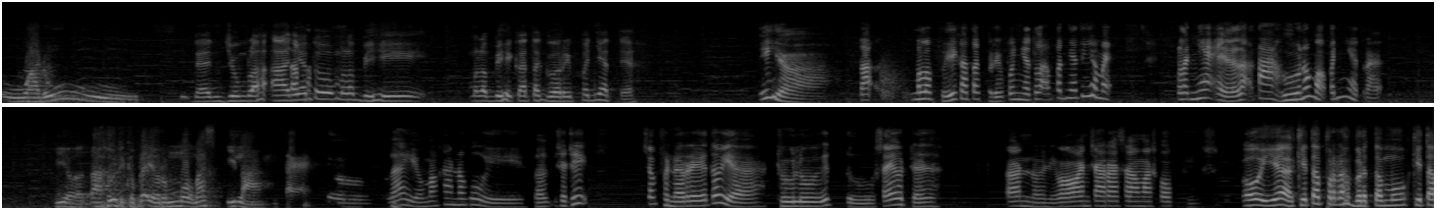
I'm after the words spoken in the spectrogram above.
Waduh. Dan jumlah A-nya tuh melebihi melebihi kategori penyet ya. Iya, tak melebihi kategori penyet lah. Penyet iya mek penyet ya lah tahu no mak penyet rek. Iya, tahu dikeprek ya remuk Mas, hilang. Tuh, Lah ya makanya kuwi. Bag- Jadi sebenarnya itu ya dulu itu saya udah anu ini wawancara sama Mas Kobis. Oh iya, kita pernah bertemu, kita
